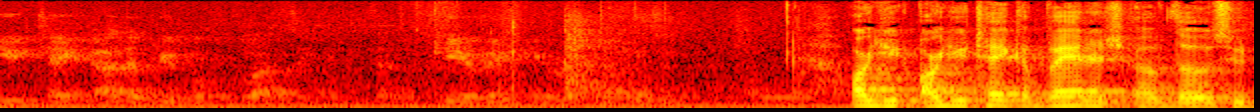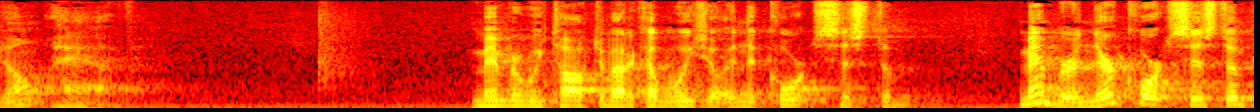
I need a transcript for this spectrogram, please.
you take other people's blessings instead of giving your blessing. Or you, or you take advantage of those who don't have. Remember, we talked about a couple weeks ago in the court system. Remember, in their court system,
